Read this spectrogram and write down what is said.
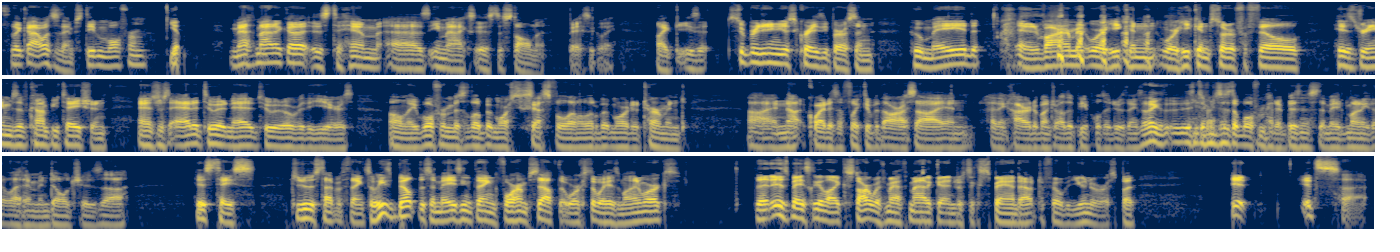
So the guy, what's his name? Stephen Wolfram. Yep. Mathematica is to him as Emacs is to Stallman, basically. Like he's a super genius, crazy person who made an environment where he can where he can sort of fulfill his dreams of computation, and it's just added to it and added to it over the years. Only Wolfram is a little bit more successful and a little bit more determined, uh, and not quite as afflicted with RSI. And I think hired a bunch of other people to do things. I think the difference is that Wolfram had a business that made money that let him indulge his uh, his tastes to do this type of thing. So he's built this amazing thing for himself that works the way his mind works that is basically like start with Mathematica and just expand out to fill the universe. But it it's uh,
